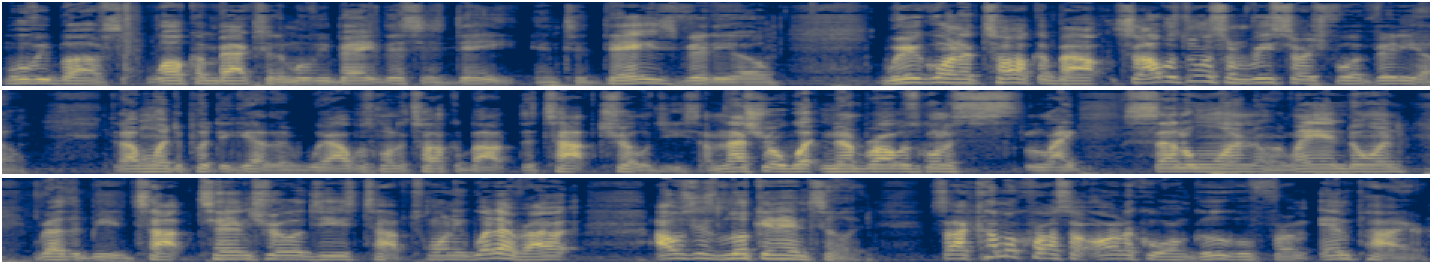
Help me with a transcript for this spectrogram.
Movie buffs, welcome back to the Movie Bay. This is D. In today's video, we're going to talk about, so I was doing some research for a video that I wanted to put together where I was going to talk about the top trilogies. I'm not sure what number I was going to like settle on or land on, it be the top 10 trilogies, top 20, whatever. I, I was just looking into it. So I come across an article on Google from Empire,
